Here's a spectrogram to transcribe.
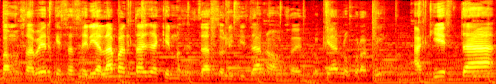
vamos a ver que esa sería la pantalla que nos está solicitando. Vamos a desbloquearlo por aquí. Aquí está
